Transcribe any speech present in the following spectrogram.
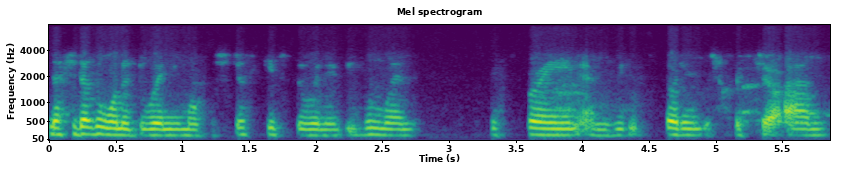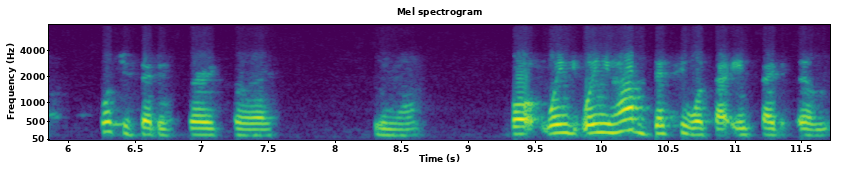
that she doesn't want to do anymore, but she just keeps doing it, even when it's praying and really studying the scripture. Um, what you said is very correct, you know. But when when you have dirty water inside um,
